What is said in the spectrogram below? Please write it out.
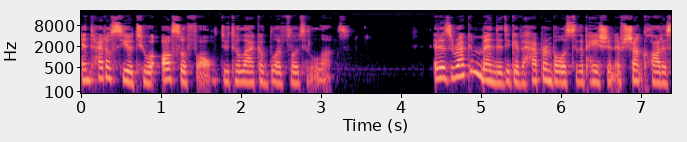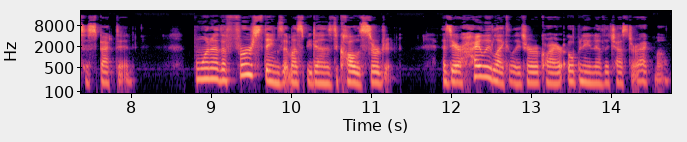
end tidal CO2 will also fall due to lack of blood flow to the lungs. It is recommended to give a heparin bolus to the patient if shunt clot is suspected. But one of the first things that must be done is to call the surgeon, as they are highly likely to require opening of the chest or ECMO.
